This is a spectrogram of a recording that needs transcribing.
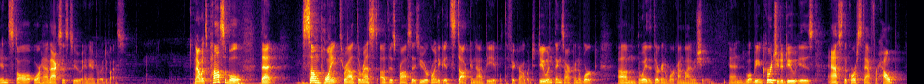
install or have access to an Android device. Now it's possible that some point throughout the rest of this process you are going to get stuck and not be able to figure out what to do and things aren't going to work um, the way that they're going to work on my machine. And what we encourage you to do is ask the course staff for help.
